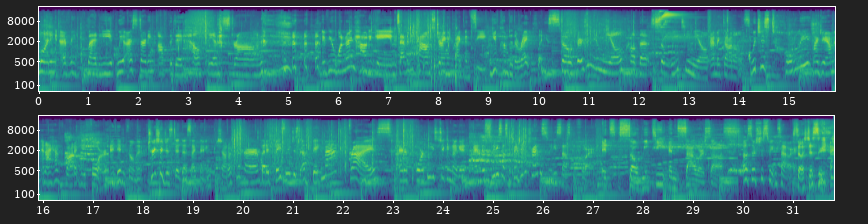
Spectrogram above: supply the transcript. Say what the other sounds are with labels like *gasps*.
morning, everybody. We are starting off the day healthy and strong. *laughs* if you're wondering how to gain 70 pounds during a pregnancy, you've come to the right place. So there's a new meal called the Saweetie meal at McDonald's, which is totally my jam, and I have bought it before and didn't film it. Trisha just did this, I think. Shout out to her. But it's basically just a Big Mac, fries, and a four-piece chicken nugget, and the Saweetie sauce, which I didn't try the Saweetie sauce before. It's Saweetie and sour sauce. Oh, so it's just sweet and sour. So it's just sweet. *laughs*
